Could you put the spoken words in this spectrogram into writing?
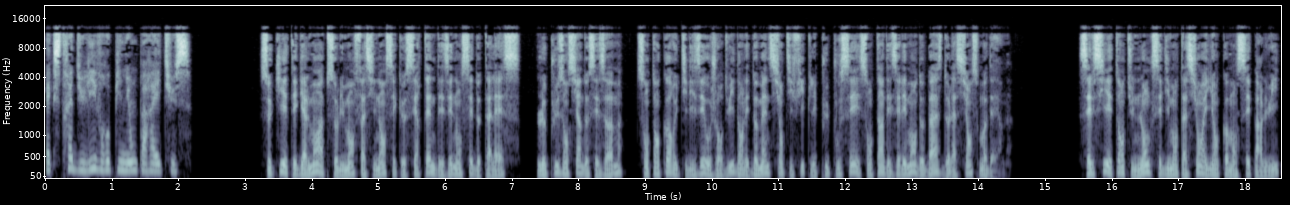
Extrait du livre Opinion par Aetius. Ce qui est également absolument fascinant c'est que certaines des énoncés de Thalès, le plus ancien de ces hommes, sont encore utilisés aujourd'hui dans les domaines scientifiques les plus poussés et sont un des éléments de base de la science moderne. Celle-ci étant une longue sédimentation ayant commencé par lui,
